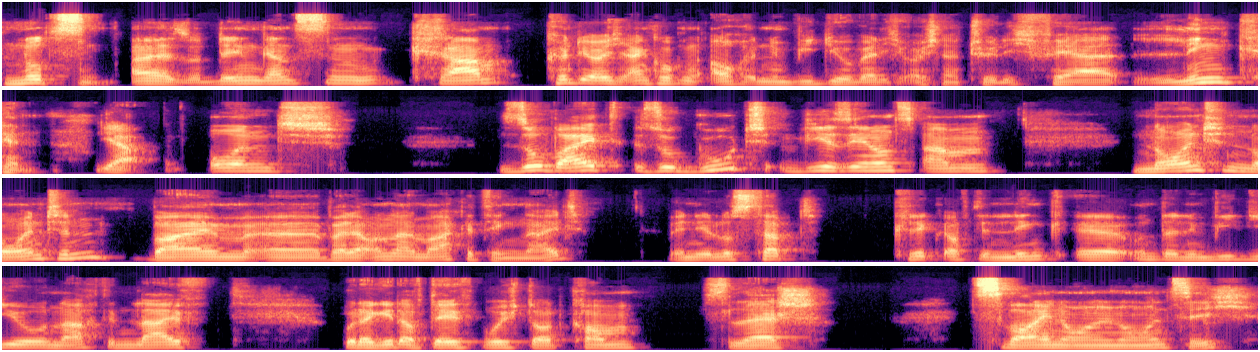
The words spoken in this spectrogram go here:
nutzen. Also den ganzen Kram könnt ihr euch angucken. Auch in dem Video werde ich euch natürlich verlinken. Ja, und soweit, so gut. Wir sehen uns am 9.9. beim äh, bei der Online Marketing Night. Wenn ihr Lust habt, klickt auf den Link äh, unter dem Video nach dem Live oder geht auf davebrüch.com slash 299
